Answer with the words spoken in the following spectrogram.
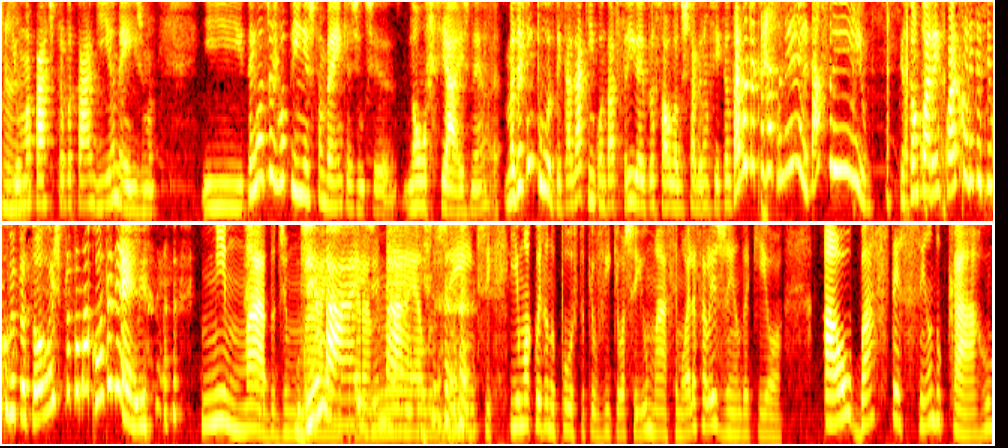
E Ah. uma parte pra botar a guia mesmo. E tem outras roupinhas também que a gente. não oficiais, né? Mas ele tem tudo, tem casaquinho quando tá frio, aí o pessoal lá do Instagram fica, vai botar casaco nele, tá frio. Porque são 40 quase 45 mil pessoas pra tomar conta dele. Mimado demais. Demais, esse caramelo, demais. gente. E uma coisa no posto que eu vi que eu achei o máximo. Olha essa legenda aqui, ó. Albastecendo o carro,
